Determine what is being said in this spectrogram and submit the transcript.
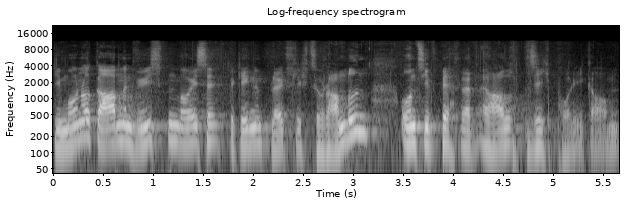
Die monogamen Wüstenmäuse beginnen plötzlich zu rammeln und sie verhalten sich polygam.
